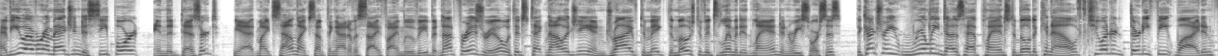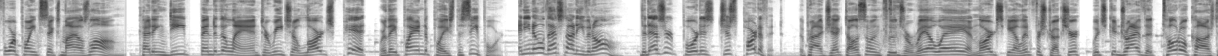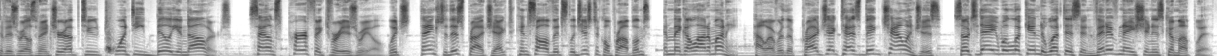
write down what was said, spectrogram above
Have you ever imagined a seaport in the desert? Yeah, it might sound like something out of a sci fi movie, but not for Israel with its technology and drive to make the most of its limited land and resources. The country really does have plans to build a canal 230 feet wide and 4.6 miles long, cutting deep into the land to reach a large pit where they plan to place the seaport. And you know, that's not even all. The desert port is just part of it. The project also includes a railway and large scale infrastructure, which could drive the total cost of Israel's venture up to $20 billion. Sounds perfect for Israel, which, thanks to this project, can solve its logistical problems and make a lot of money. However, the project has big challenges, so today we'll look into what this inventive nation has come up with.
